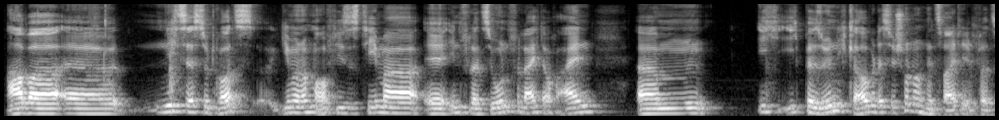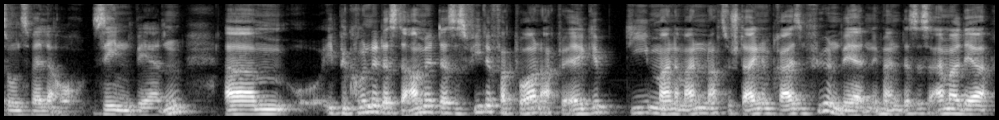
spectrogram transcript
Aber äh, nichtsdestotrotz gehen wir nochmal auf dieses Thema äh, Inflation vielleicht auch ein. Ähm, ich, ich persönlich glaube, dass wir schon noch eine zweite Inflationswelle auch sehen werden. Ähm, ich begründe das damit, dass es viele Faktoren aktuell gibt, die meiner Meinung nach zu steigenden Preisen führen werden. Ich meine, das ist einmal der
